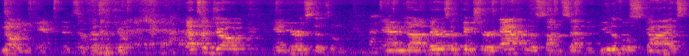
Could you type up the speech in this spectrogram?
No, you can't. It's, that's a joke. That's a joke. Can't hear a sizzle. And uh, there's a picture after the sunset, the beautiful skies.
